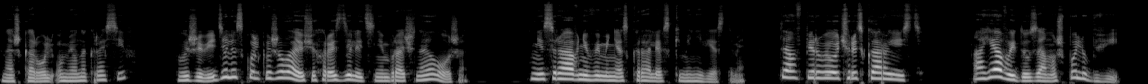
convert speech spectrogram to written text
Наш король умен и красив. Вы же видели, сколько желающих разделить с ним брачное ложе? Не сравнивай меня с королевскими невестами. Там в первую очередь корысть. А я выйду замуж по любви.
